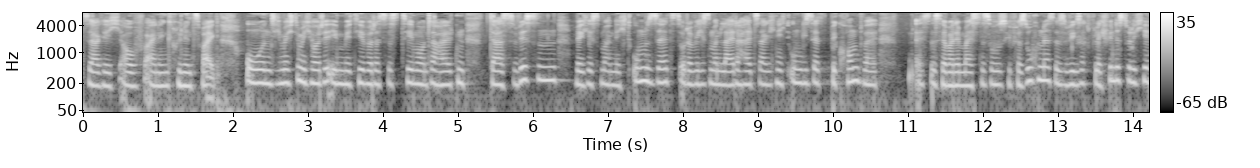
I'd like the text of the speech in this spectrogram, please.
sage ich, auf einen grünen Zweig. Und ich möchte mich heute eben mit dir über das Thema unterhalten, das Wissen, welches man nicht umsetzt oder welches man leider halt, sage ich, nicht umgesetzt bekommt, weil es ist ja bei den meisten so, sie versuchen es. Also wie gesagt, vielleicht findest du dich hier,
